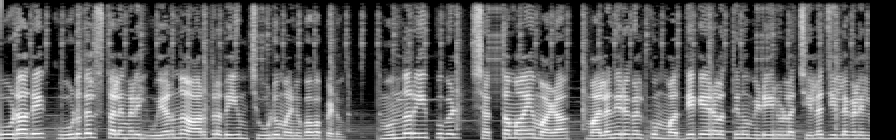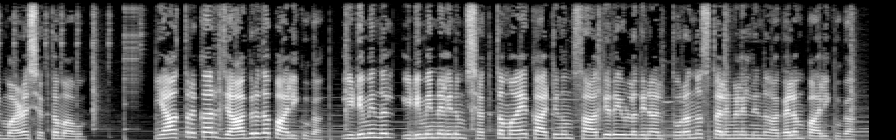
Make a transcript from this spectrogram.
കൂടാതെ കൂടുതൽ സ്ഥലങ്ങളിൽ ഉയർന്ന ആർദ്രതയും ചൂടും അനുഭവപ്പെടും. മുന്നറിയിപ്പുകൾ ശക്തമായ മഴ മലനിരകൾക്കും മധ്യകേരളത്തിനും ഇടയിലുള്ള ചില ജില്ലകളിൽ മഴ ശക്തമാവും. യാത്രക്കാർ ജാഗ്രത പാലിക്കുക. ഇടിമിന്നൽ ഇടിമിന്നലിനും ശക്തമായ കാറ്റിനും സാധ്യതയുള്ളതിനാൽ തുറന്ന സ്ഥലങ്ങളിൽ നിന്ന് അകലം പാലിക്കുക.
